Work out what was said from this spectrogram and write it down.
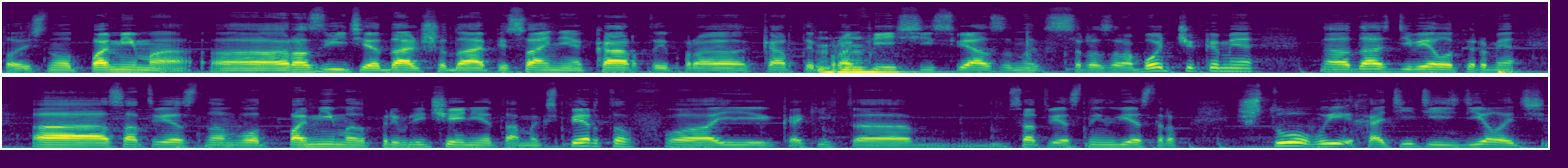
То есть, ну вот помимо а, развития дальше, да, описания карты, про, карты профессий, связанных с разработчиками, а, да, с девелоперами, а, соответственно, вот помимо привлечения там экспертов а, и каких-то, соответственно, инвесторов, что вы хотите сделать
